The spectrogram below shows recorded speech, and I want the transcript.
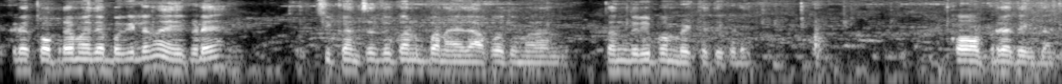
इकडे कोपऱ्यामध्ये बघितलं ना इकडे चिकनचं दुकान पण आहे. दाखव तुम्हाला. तंदुरी पण भेटते तिकडे. कोपऱ्यात एकदम.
